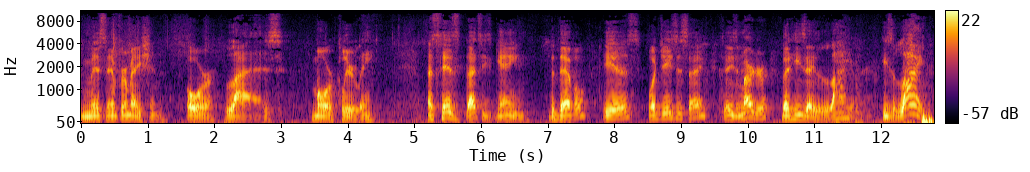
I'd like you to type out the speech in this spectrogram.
misinformation or lies more clearly. That's his that's his game. The devil is what Jesus say? So he's a murderer, but he's a liar. He's a liar.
